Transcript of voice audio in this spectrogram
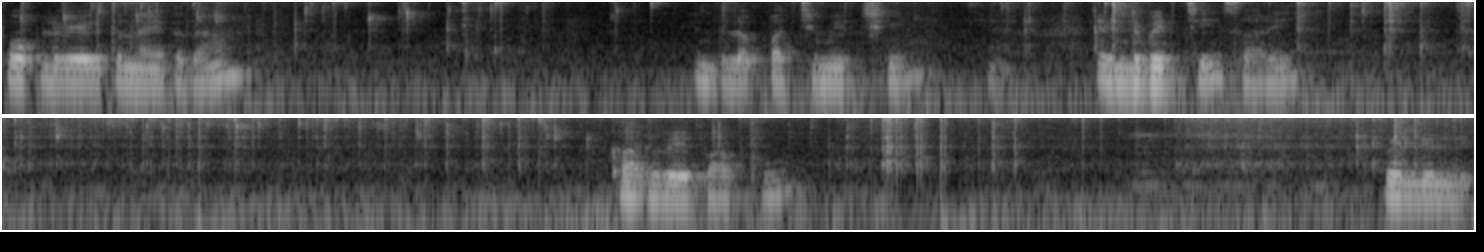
పోపులు వేగుతున్నాయి కదా. ఇందులో పచ్చిమిర్చి ఎండుమిర్చి సారీ కరివేపాకు వెల్లుల్లి.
